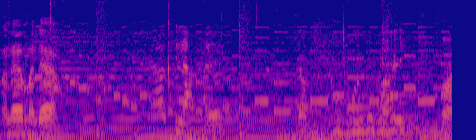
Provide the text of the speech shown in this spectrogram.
มาเด้อมาเด้อแล้วทีหลังเลยจำมือไว้ปล่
